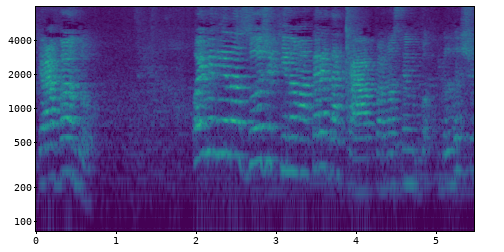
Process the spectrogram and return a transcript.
Gravando. Oi meninas, hoje aqui na matéria da capa nós temos. Eu deixar.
